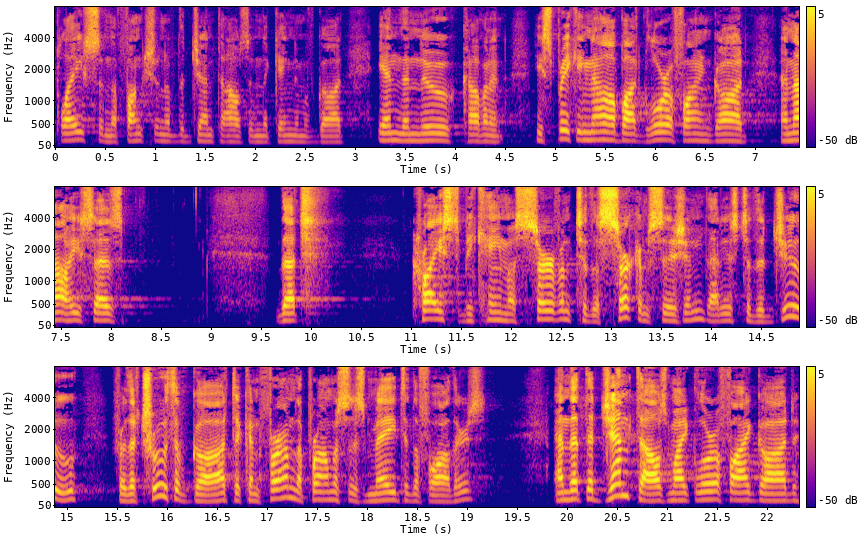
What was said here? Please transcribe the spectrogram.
place and the function of the Gentiles in the kingdom of God in the new covenant. He's speaking now about glorifying God, and now he says that Christ became a servant to the circumcision, that is, to the Jew, for the truth of God, to confirm the promises made to the fathers, and that the Gentiles might glorify God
